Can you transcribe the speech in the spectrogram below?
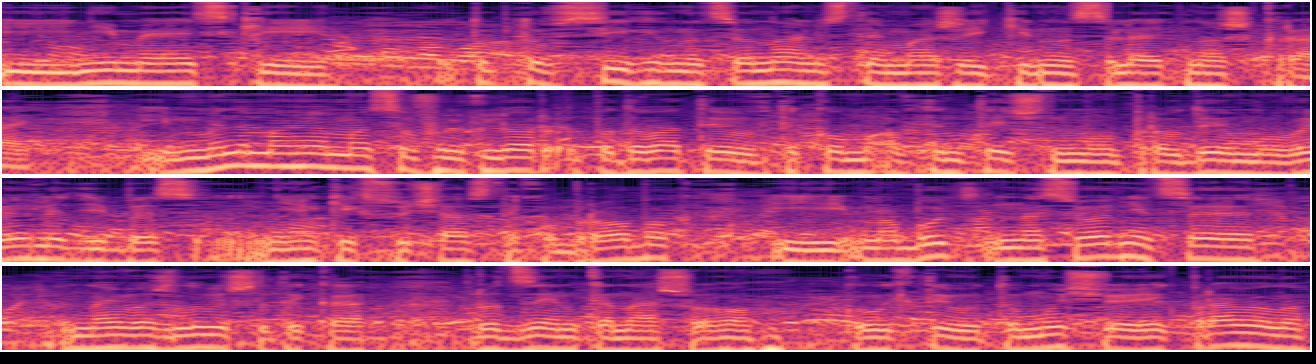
і німецькі, тобто всіх національностей, майже які населяють наш край. І ми намагаємося фольклор подавати в такому автентичному, правдивому вигляді, без ніяких сучасних обробок. І, мабуть, на сьогодні це найважливіша така родзинка нашого колективу, тому що, як правило,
